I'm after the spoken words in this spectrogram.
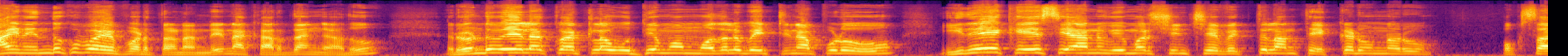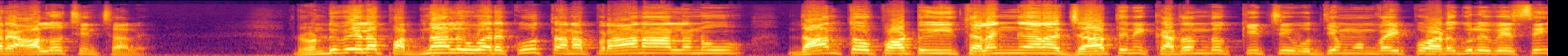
ఆయన ఎందుకు భయపడతాడండి? నాకు అర్థం కాదు. రెండు వేల ఒకట్ల ఉద్యమం మొదలుపెట్టినప్పుడు ఇదే కేసీఆర్ను విమర్శించే వ్యక్తులంతా ఎక్కడ ఉన్నారు? ఒకసారి ఆలోచించాలి. రెండు వేల పద్నాలుగు వరకు తన ప్రాణాలను దాంతోపాటు ఈ తెలంగాణ జాతిని కథం దొక్కించి ఉద్యమం వైపు అడుగులు వేసి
